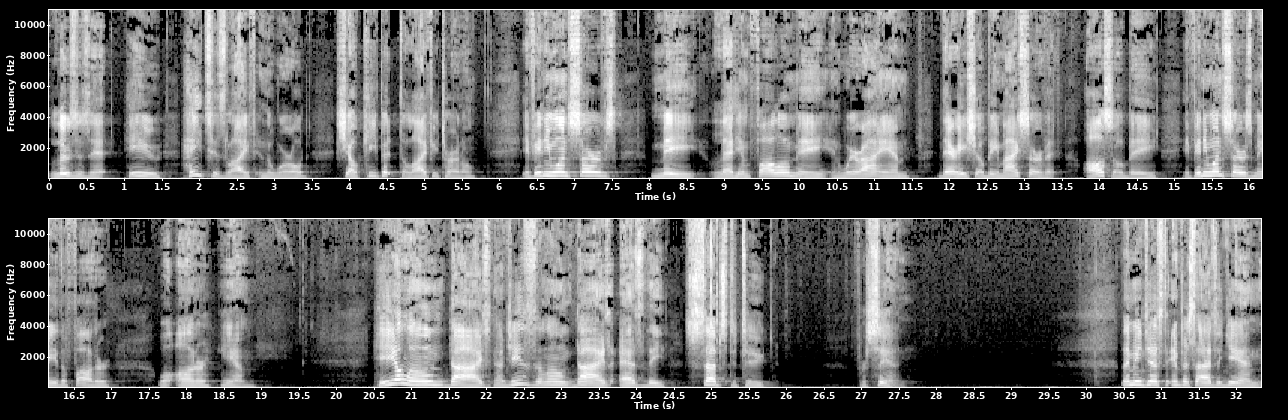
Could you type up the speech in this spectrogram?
loses it. He who hates his life in the world shall keep it to life eternal. If anyone serves me, let him follow me, and where I am, there he shall be my servant. Also be, if anyone serves me, the Father will honor him. He alone dies. Now, Jesus alone dies as the substitute for sin. Let me just emphasize again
